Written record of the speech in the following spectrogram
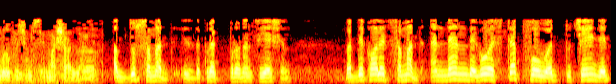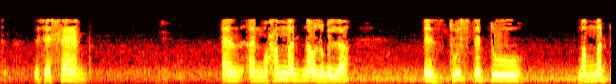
حروف شمسی ماشاء اللہ Abdus Samad is the correct pronunciation but they call it Samad and then they go step forward to change it this a same and Muhammad نازب اللہ از ٹوسٹڈ ٹو محمد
